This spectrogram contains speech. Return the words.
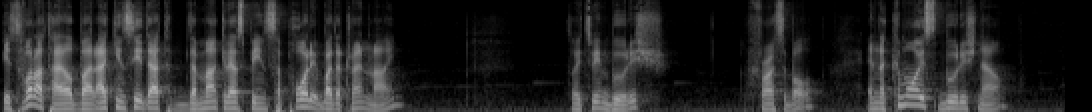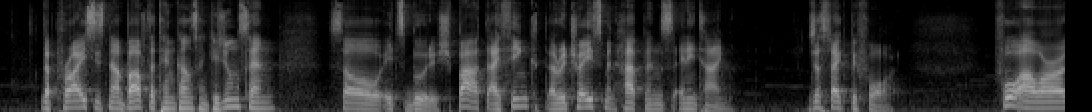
It's volatile, but I can see that the market has been supported by the trend line. So it's been bullish, first of all. And the Kumo is bullish now the price is now above the Tenkan-sen, Kijun-sen, so it's bullish. But I think the retracement happens anytime, just like before. 4 hour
